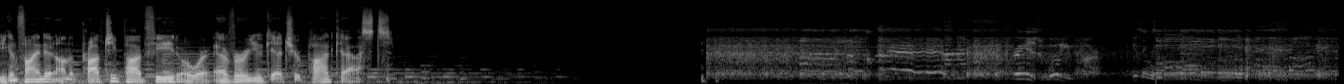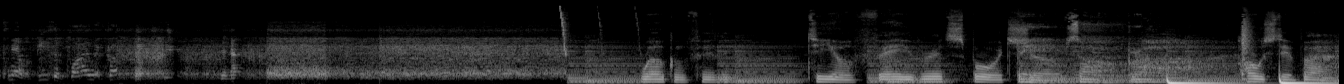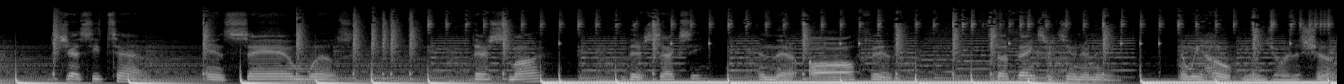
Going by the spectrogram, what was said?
You can find it on the Prop G Pod feed or wherever you get your podcasts. Welcome, Philly, to your favorite sports show, on Broad, hosted by Jesse Taylor and Sam Wilson. They're smart, they're sexy, and they're all Philly. So thanks for tuning in, and we hope you enjoy the show.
